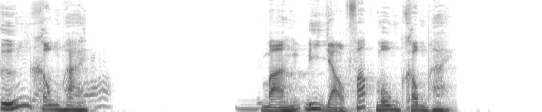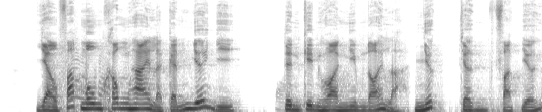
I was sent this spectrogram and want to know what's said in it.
tướng không hai Bạn đi vào pháp môn không hai Vào pháp môn không hai là cảnh giới gì? Trên Kinh Hoa Nghiêm nói là nhất chân Pháp giới.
